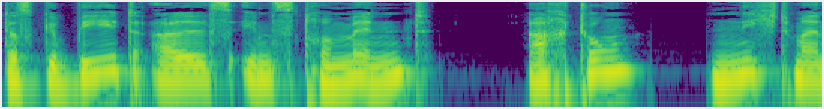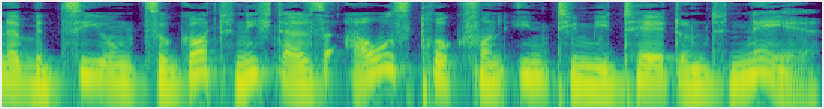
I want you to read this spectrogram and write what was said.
Das Gebet als Instrument, Achtung, nicht meiner Beziehung zu Gott, nicht als Ausdruck von Intimität und Nähe,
